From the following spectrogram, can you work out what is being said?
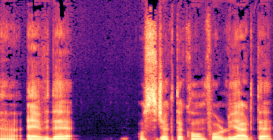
e, evde o sıcakta konforlu yerde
